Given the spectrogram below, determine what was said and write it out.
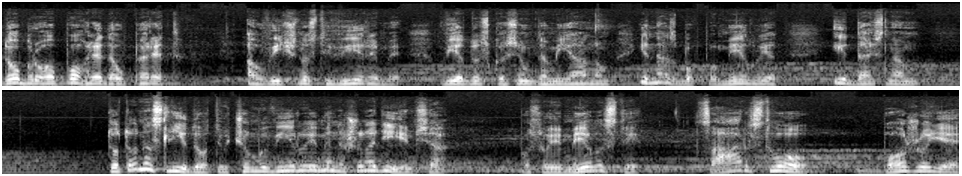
доброго погляду вперед. А в вічності віримо, в єду з Косим Дам'яном, і нас Бог помилує і дасть нам то то наслідувати, в чому віруємо, на що надіємося, по своїй милості, царство Божоє.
